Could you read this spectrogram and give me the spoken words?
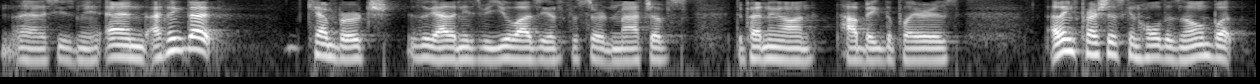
And excuse me. And I think that Khem Birch is a guy that needs to be utilized against certain matchups, depending on how big the player is. I think Precious can hold his own, but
